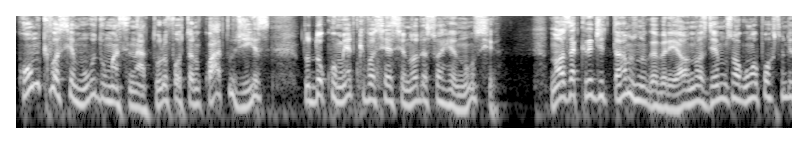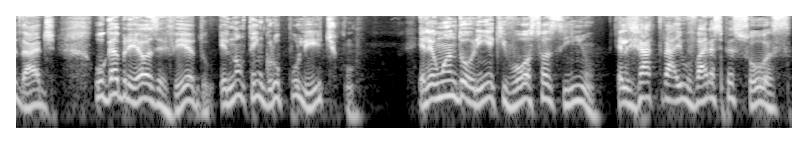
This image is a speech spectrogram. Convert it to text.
Como que você muda uma assinatura faltando quatro dias do documento que você assinou da sua renúncia? Nós acreditamos no Gabriel, nós demos alguma oportunidade. O Gabriel Azevedo, ele não tem grupo político. Ele é uma andorinha que voa sozinho. Ele já atraiu várias pessoas.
